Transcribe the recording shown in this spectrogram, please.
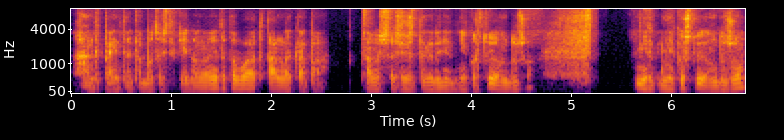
hand painted albo coś takiego, no i to, to była totalna klapa. Całe szczęście, że te gry nie, nie kosztują dużo, nie, nie kosztują dużo,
